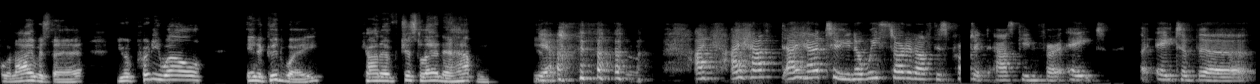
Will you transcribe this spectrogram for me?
When I was there, you were pretty well, in a good way, kind of just letting it happen. Yeah. I, I have I had to you know we started off this project asking for eight eight of the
